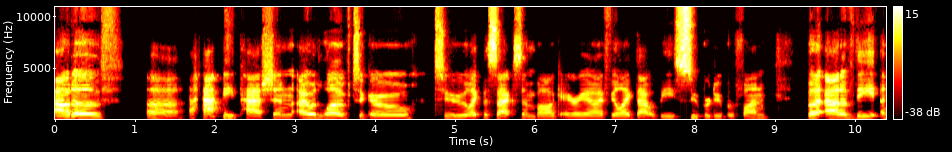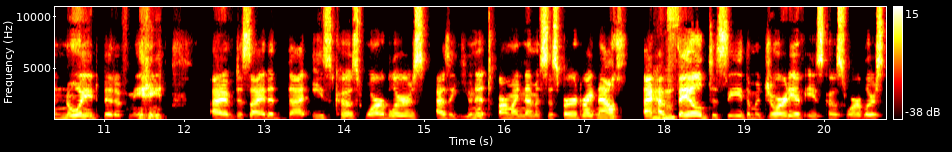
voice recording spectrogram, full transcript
out of uh, a happy passion, I would love to go to like the Sax-Zim Bog area. I feel like that would be super duper fun. But out of the annoyed bit of me, I have decided that East Coast warblers as a unit are my nemesis bird right now. I have mm-hmm. failed to see the majority of East Coast warblers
